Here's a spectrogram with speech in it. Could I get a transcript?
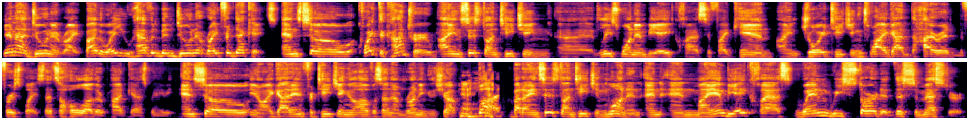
you're not doing it right. By the way you haven't been doing it right for decades and so quite the contrary. I insist on teaching uh, at least one mba class if i can. I enjoy teaching. It's why i got into higher ed in the first place. That's a whole other podcast maybe. And so you know i got in for teaching and all of a sudden i'm running the show. But but i insist on teaching one. And and, and my mba class when we started this semester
